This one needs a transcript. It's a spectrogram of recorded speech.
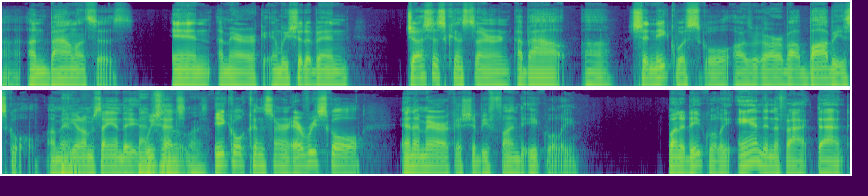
uh, unbalances in America, and we should have been just as concerned about uh, Shaniqua's school or, or about Bobby's school. I mean, Yeah. you know what I'm saying? They, we should have equal concern. Every school in America should be funded equally, funded equally, and in the fact that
